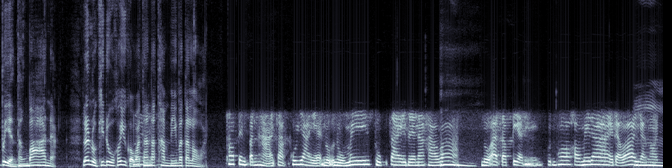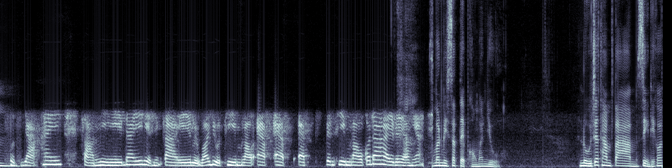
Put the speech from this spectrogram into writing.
เปลี่ยนทั้งบ้านอะแล้วหนูคิดดูเขาอยู่กับวัฒนธรรมนี้มาตลอด ถ้าเป็นปัญหาจากผู้ใหญ่อะหนูหนูไม่ทุกข์ใจเลยนะคะ ว่าอืมหนูอาจจะเปลี่ยนคุณพ่อเขาไม่ได้ แต่ว่าอย่างน้อยอืมที่สุดอยากให้สามีได้เห็นใจ หรือว่าอยู่ทีมเราแอบแอบแอบเป็นทีมเราก็ได้เลยอย่างเงี้ย มันมีสเต็ปของมันอยู่ หนูจะทำตามสิ่งที่เขา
